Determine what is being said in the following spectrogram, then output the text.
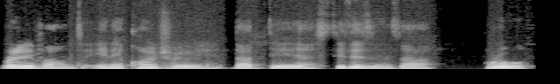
relevant in a country that their citizens are broke.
